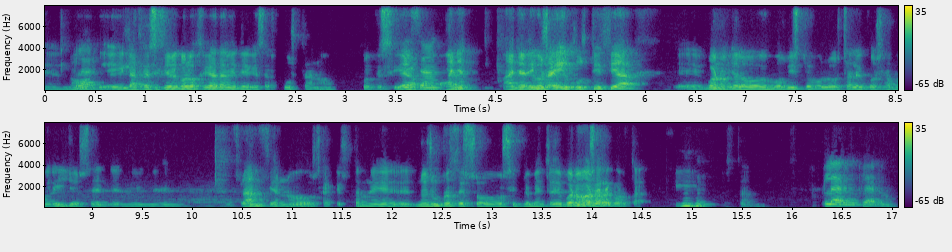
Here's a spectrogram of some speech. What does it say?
eh, ¿no? Y la transición ecológica también tiene que ser justa, ¿no? Porque si añadimos ahí injusticia, eh, bueno, ya lo hemos visto con los chalecos amarillos en, Francia, ¿no? O sea, que eso no es un proceso simplemente de, bueno, vamos a recortar. Claro, claro.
